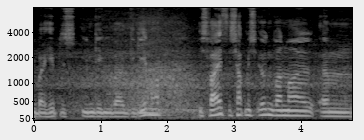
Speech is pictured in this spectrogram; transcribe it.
überheblich ihm gegenüber gegeben habe. Ich weiß, ich habe mich irgendwann mal ähm,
